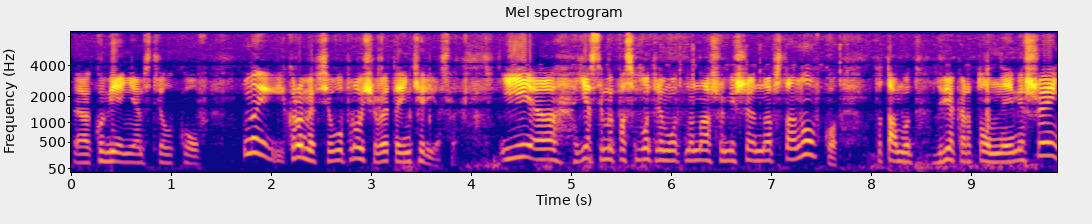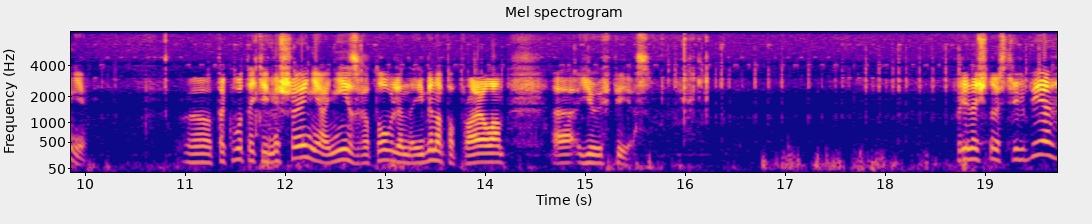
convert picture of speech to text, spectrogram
к умениям стрелков. Ну и кроме всего прочего, это интересно. И э, если мы посмотрим вот на нашу мишенную обстановку, то там вот две картонные мишени – Э, так вот, эти мишени, они изготовлены именно по правилам UFPS. Э, При ночной стрельбе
